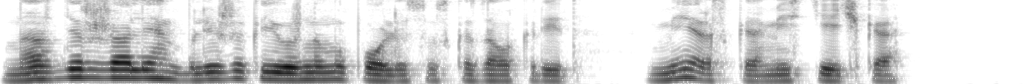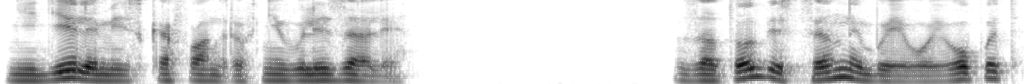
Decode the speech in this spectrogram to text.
«Нас держали ближе к Южному полюсу», – сказал Крит. «Мерзкое местечко. Неделями из скафандров не вылезали». «Зато бесценный боевой опыт».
